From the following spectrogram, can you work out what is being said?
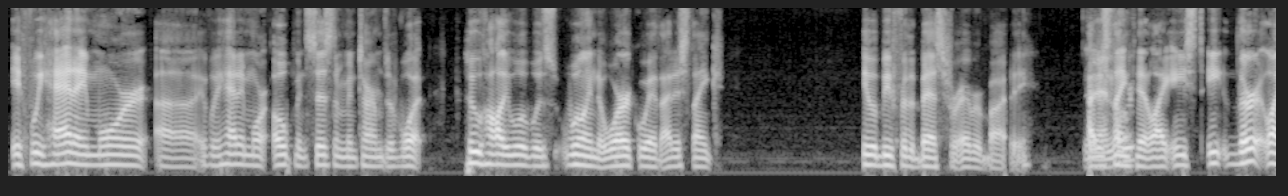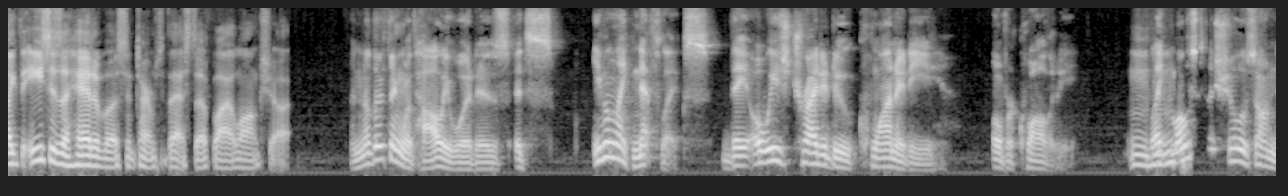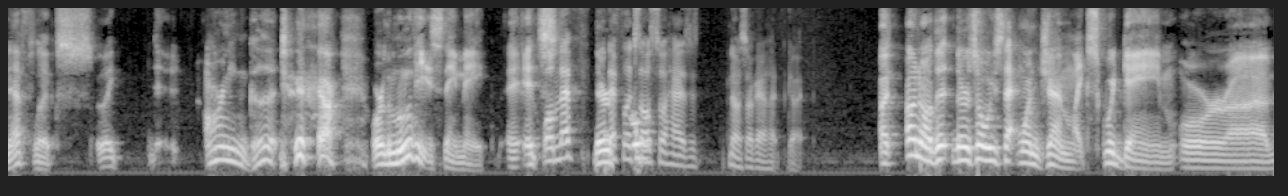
if we had a more uh, if we had a more open system in terms of what who Hollywood was willing to work with, I just think it would be for the best for everybody. I just another- think that like East, e- they're like the East is ahead of us in terms of that stuff by a long shot. Another thing with Hollywood is it's even like Netflix. They always try to do quantity over quality. Like Mhm. most of the shows on Netflix, like aren't even good, or the movies they make. It's Well, Net- they're Netflix so- also has. No, sorry. Go ahead. Go ahead. Uh, oh no, th- there's always that one gem like Squid Game or uh,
